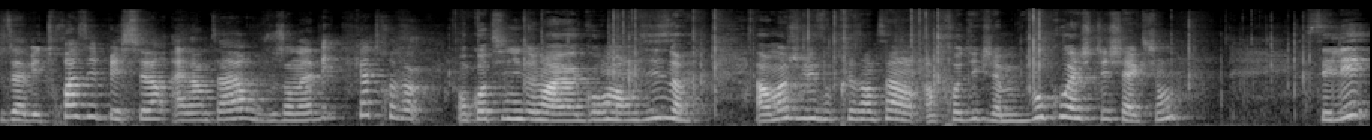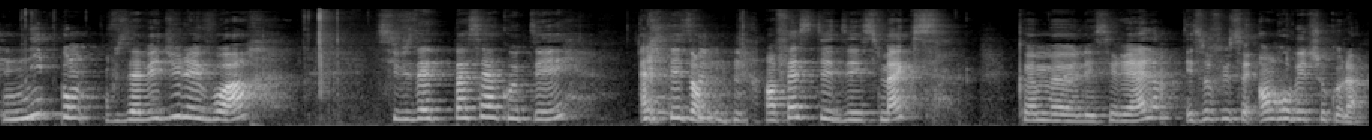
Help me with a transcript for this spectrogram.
Vous avez trois épaisseurs à l'intérieur, vous en avez 80. On continue dans la gourmandise. Alors moi je vais vous présenter un, un produit que j'aime beaucoup acheter chez Action. C'est les Nippons. Vous avez dû les voir. Si vous êtes passé à côté, achetez-en. en fait c'était des smacks, comme euh, les céréales, et sauf que c'est enrobé de chocolat.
